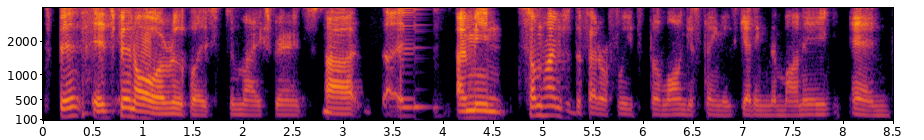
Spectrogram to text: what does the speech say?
It's been it's been all over the place in my experience. Uh, I mean, sometimes with the federal fleets, the longest thing is getting the money, and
